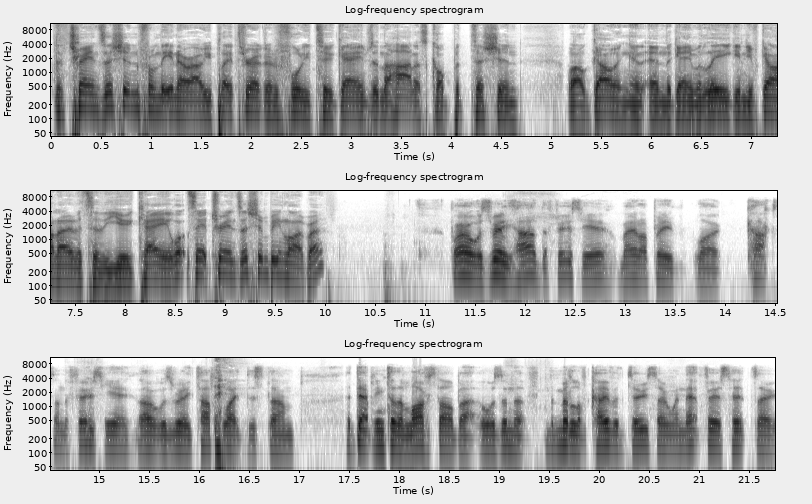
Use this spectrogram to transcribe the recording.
the transition from the NRL, you played 342 games in the hardest competition, well, going in, in the game of league, and you've gone over to the UK. What's that transition been like, bro? Bro, it was really hard the first year, mate. I played like cucks on the first year. it was really tough, like just um, adapting to the lifestyle. But it was in the, the middle of COVID too, so when that first hit, so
